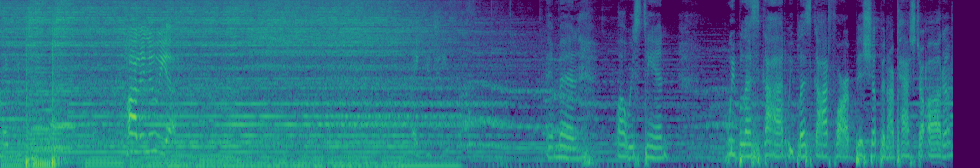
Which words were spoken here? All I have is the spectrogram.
Thank you, Hallelujah. Thank you, Jesus. Amen. While we stand, we bless God. We bless God for our bishop and our pastor Autumn.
